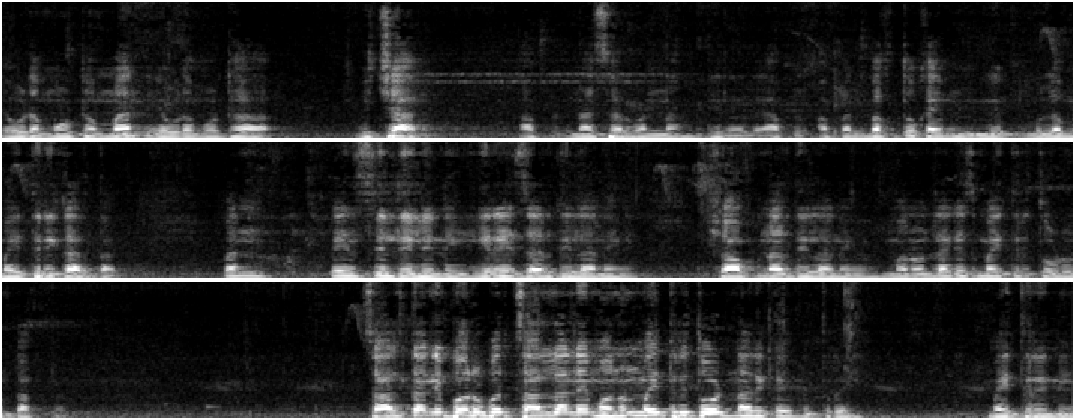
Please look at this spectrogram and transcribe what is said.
एवढं मोठं मन एवढं मोठा विचार आपण सर्वांना दिलेला आहे. आपण आपण बघतो काही मुलं मैत्री करतात. पण पेन्सिल दिली नाही इरेझर दिला नाही शॉर्पनर दिला नाही म्हणून लगेच मैत्री तोडून टाकतात. चालताना बरोबर चालला नाही म्हणून मैत्री तोडणारे काही मित्र आहे मैत्रिणी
